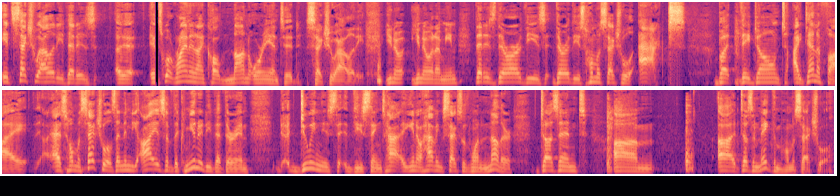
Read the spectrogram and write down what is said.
It's sexuality that is. Uh, it's what Ryan and I call non-oriented sexuality. You know. You know what I mean? That is, there are these. There are these homosexual acts but they don't identify as homosexuals. And in the eyes of the community that they're in, doing these these things, you know, having sex with one another doesn't um, uh, doesn't make them homosexual.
